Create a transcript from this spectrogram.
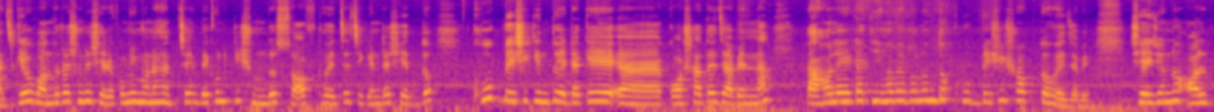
আজকেও গন্ধটা শুনে সেরকমই মনে হচ্ছে। দেখুন কি সুন্দর সফট হয়েছে চিকেনটা সেদ্ধ। খুব বেশি কিন্তু এটাকে কষাতে যাবেন না। তাহলে এটা কি হবে বলুন তো? খুব বেশি শক্ত হয়ে যাবে। সেই জন্য অল্প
